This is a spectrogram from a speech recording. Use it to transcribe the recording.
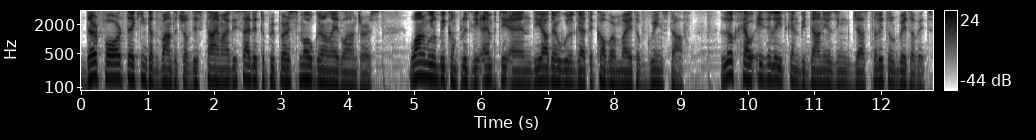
Therefore, taking advantage of this time I decided to prepare smoke grenade launchers. One will be completely empty and the other will get a cover made of green stuff. Look how easily it can be done using just a little bit of it.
